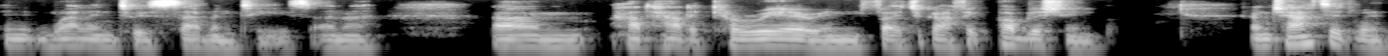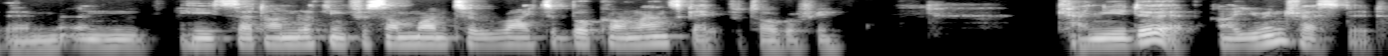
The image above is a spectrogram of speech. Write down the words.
in, well into his seventies and a, um, had had a career in photographic publishing and chatted with him. And he said, I'm looking for someone to write a book on landscape photography. Can you do it? Are you interested?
